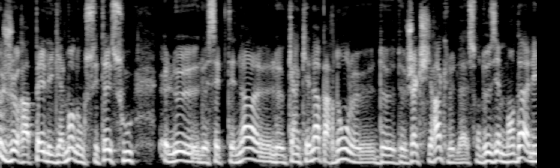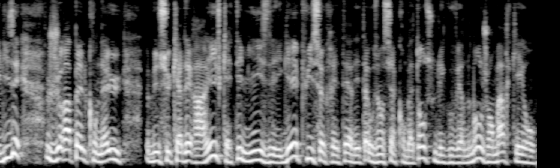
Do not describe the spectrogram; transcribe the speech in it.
Je rappelle également, donc c'était sous le, septennat, le quinquennat, pardon, de, Jacques Chirac, son deuxième mandat à l'Élysée. Je rappelle qu'on a eu M. Kader Arif, qui a été ministre délégué, puis secrétaire d'État aux anciens combattants sous les gouvernements Jean-Marc Ayrault.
